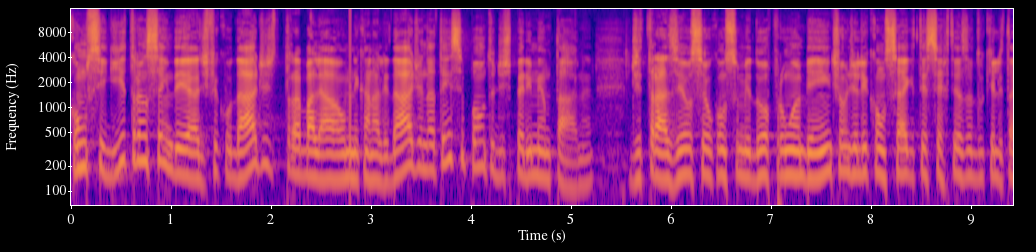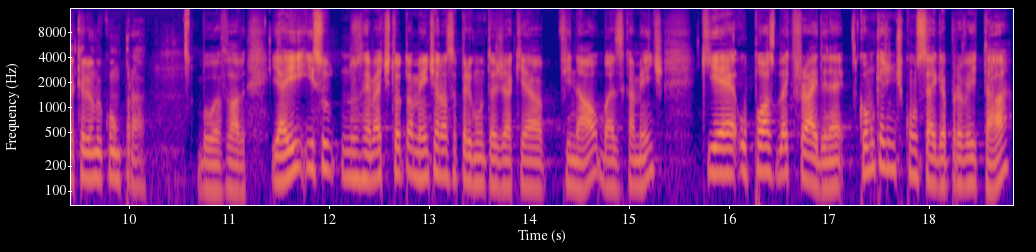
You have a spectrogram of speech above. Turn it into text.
conseguir transcender a dificuldade de trabalhar a omnicanalidade ainda tem esse ponto de experimentar, né? de trazer o seu consumidor para um ambiente onde ele consegue ter certeza do que ele está querendo comprar. Boa, Flávio. E aí isso nos remete totalmente à nossa pergunta, já que é a final, basicamente, que é o pós-Black Friday, né? Como que a gente consegue aproveitar,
